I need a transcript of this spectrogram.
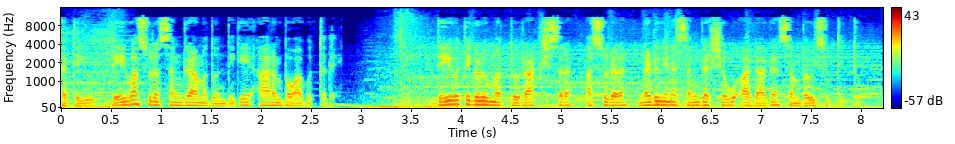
ಕಥೆಯು ದೇವಾಸುರ ಸಂಗ್ರಾಮದೊಂದಿಗೆ ಆರಂಭವಾಗುತ್ತದೆ. ದೇವತೆಗಳು ಮತ್ತು ರಾಕ್ಷಸರ, ಅಸುರರ ನಡುವಿನ ಸಂಘರ್ಷವು ಆಗಾಗ ಸಂಭವಿಸುತ್ತಿತ್ತು.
